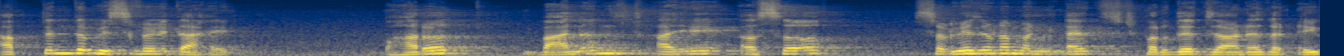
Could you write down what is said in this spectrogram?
अत्यंत विस्कळीत आहे. भारत बॅलन्स्ड आहे असं सगळेजण म्हणत आहेत स्पर्धेत जाण्यासाठी.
